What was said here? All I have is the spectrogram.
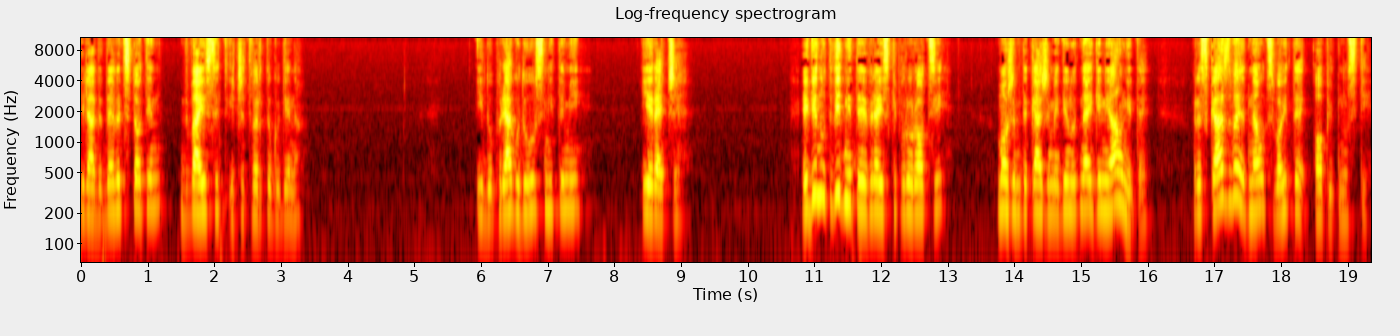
1924 година. И допря го до устните ми и рече. Един от видните еврейски пророци, можем да кажем един от най-гениалните, разказва една от своите опитности.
